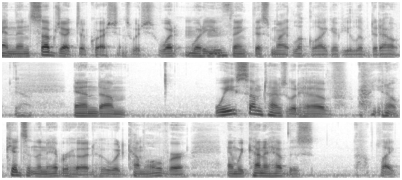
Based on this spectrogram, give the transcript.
and then subjective questions, which what what do you think this might look like if you lived it out? Yeah. And um, we sometimes would have, you know, kids in the neighborhood who would come over, and we'd kind of have this, like,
